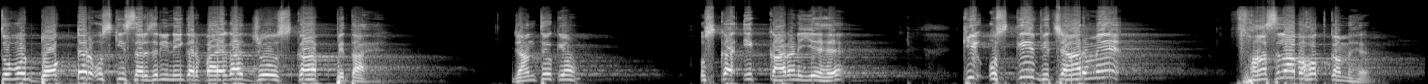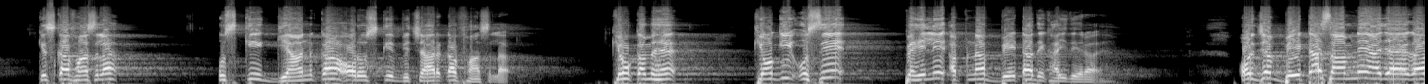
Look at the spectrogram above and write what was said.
तो वो डॉक्टर उसकी सर्जरी नहीं कर पाएगा जो उसका पिता है। जानते हो क्यों? उसका एक कारण यह है कि उसके विचार में फासला बहुत कम है। किसका फासला? उसके ज्ञान का और उसके विचार का फासला। क्यों कम है? क्योंकि उसे पहले अपना बेटा दिखाई दे रहा है। और जब बेटा सामने आ जाएगा,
